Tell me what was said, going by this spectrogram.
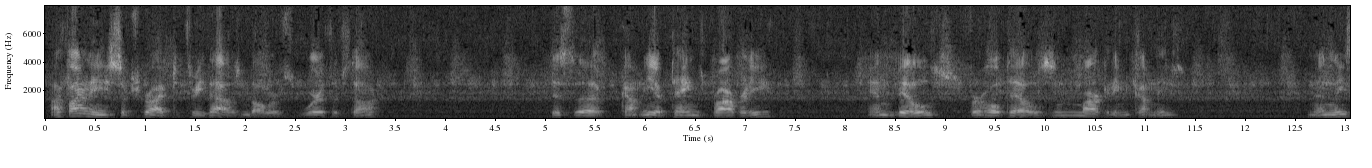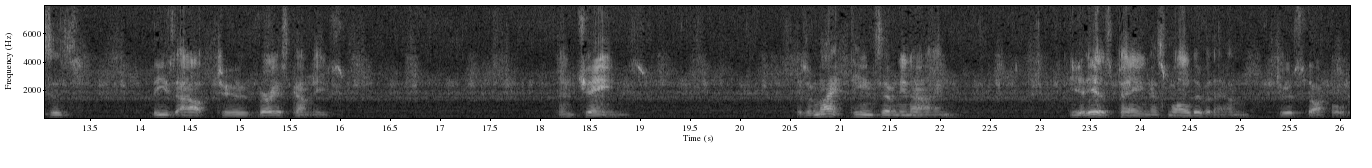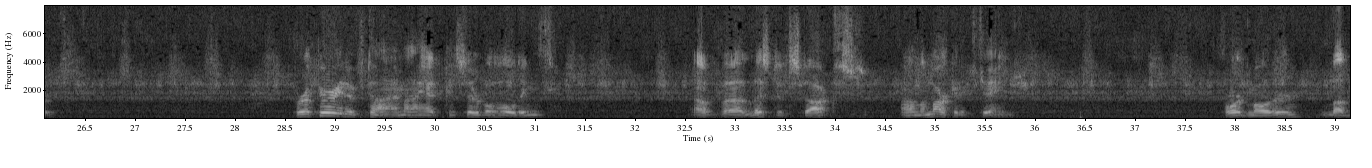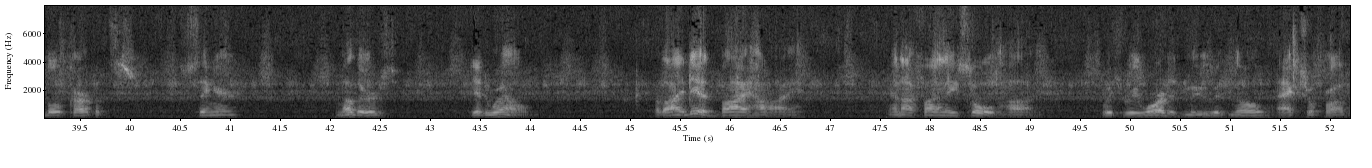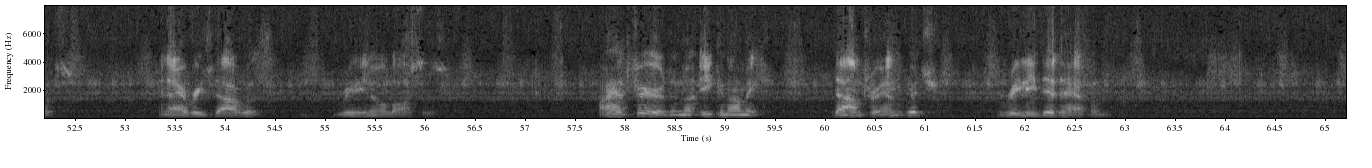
I finally subscribed to $3,000 worth of stock. This uh, company obtains property and bills for hotels and marketing companies, and then leases these out to various companies and chains. As of 1979, it is paying a small dividend to its stockholders. For a period of time, I had considerable holdings of uh, listed stocks on the market exchange. Ford Motor, Ludlow Carpets, Singer, and others did well. But I did buy high, and I finally sold high, which rewarded me with no actual profits and averaged out with really no losses. I had feared an economic downtrend, which really did happen.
